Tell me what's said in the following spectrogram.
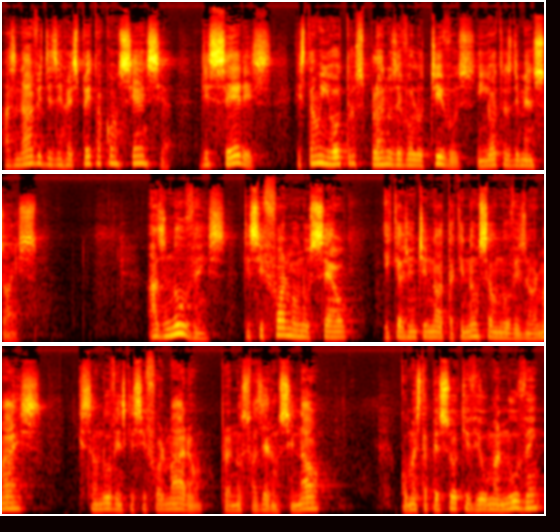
As naves dizem respeito à consciência de seres que estão em outros planos evolutivos, em outras dimensões. As nuvens que se formam no céu e que a gente nota que não são nuvens normais, que são nuvens que se formaram para nos fazer um sinal, como esta pessoa que viu uma nuvem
